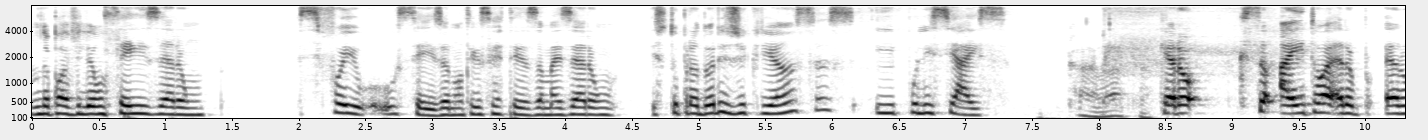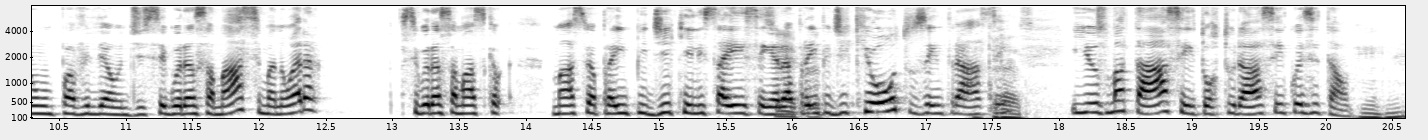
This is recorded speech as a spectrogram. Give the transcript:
no pavilhão 6 eram se foi o o seis, eu não tenho certeza, mas eram estupradores de crianças e policiais. Caraca. Que eram, que aí então era, era um pavilhão de segurança máxima, não era segurança máxima, para impedir que eles saíssem, era para impedir que outros entrassem Entrassem. e os matassem, e torturassem, coisa e tal. Uhum.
